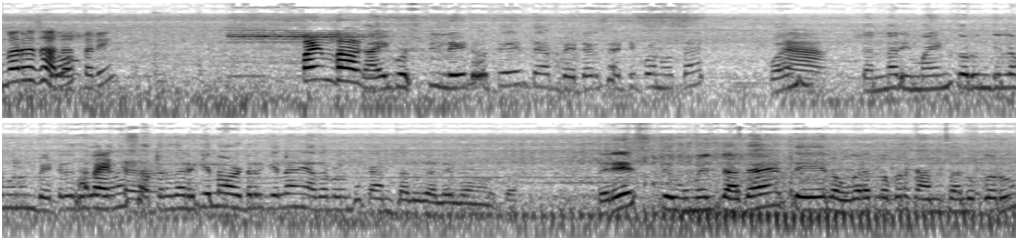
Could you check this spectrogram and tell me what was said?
बरं झालं तरी. पण बघ. काही गोष्टी लेट होते त्या बेटरसाठी पण होतात. पण. त्यांना रिमाइंड करून दिलं म्हणून बेटर झालं कारण. सतरा तारखेला ऑर्डर केला आणि आतापर्यंत काम चालू झालेलं नव्हतं. तरीच ते उमेश दादा आहे ते लवकरात लवकर काम चालू करून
